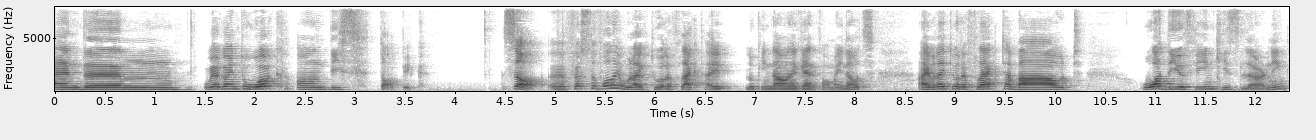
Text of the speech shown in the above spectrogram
and um, we are going to work on this topic. So, uh, first of all, I would like to reflect, I looking down again for my notes, I would like to reflect about what do you think is learning?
